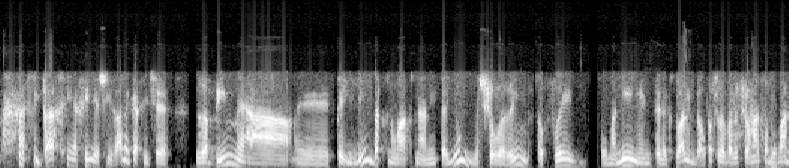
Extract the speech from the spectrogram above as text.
והסיבה הכי הכי ישירה לכך היא ש... רבים מהפעילים בתנועה הכנענית היו משוררים, סופרים, אומנים, אינטלקטואלים, בראש ובראשונה כמובן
